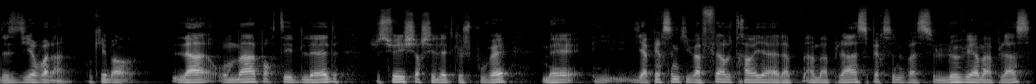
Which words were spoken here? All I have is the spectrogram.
de se dire voilà, ok, ben là, on m'a apporté de l'aide, je suis allé chercher l'aide que je pouvais, mais il n'y a personne qui va faire le travail à, ma place, personne ne va se lever à ma place.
